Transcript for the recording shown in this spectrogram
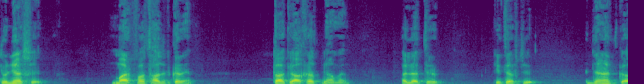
دنیا سے معرفت حاضر کریں تاکہ آخرت میں ہمیں اللہ تر کی طرف سے جنت کا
